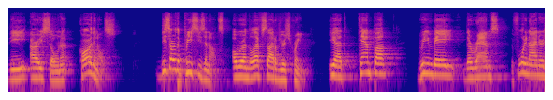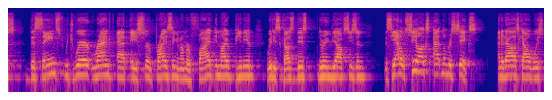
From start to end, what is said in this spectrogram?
the Arizona Cardinals? These are the preseason odds over on the left side of your screen. You had Tampa, Green Bay, the Rams, the 49ers, the Saints, which were ranked at a surprising number five, in my opinion. We discussed this during the offseason. The Seattle Seahawks at number six, and the Dallas Cowboys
